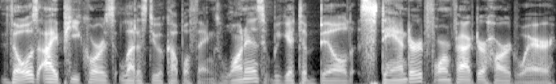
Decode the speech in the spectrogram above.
those IP cores let us do a couple things. One is we get to build standard form factor hardware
